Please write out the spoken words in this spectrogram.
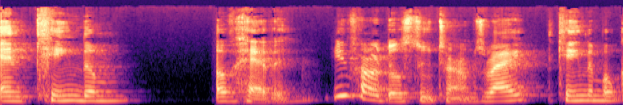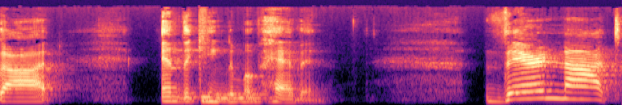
and kingdom of heaven. You've heard those two terms, right? The kingdom of God and the kingdom of heaven. They're not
